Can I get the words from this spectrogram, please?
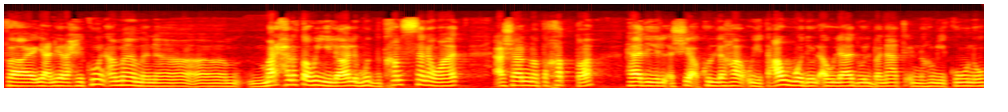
فيعني راح يكون أمامنا آه، مرحلة طويلة لمدة خمس سنوات عشان نتخطى هذه الأشياء كلها ويتعودوا الأولاد والبنات أنهم يكونوا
